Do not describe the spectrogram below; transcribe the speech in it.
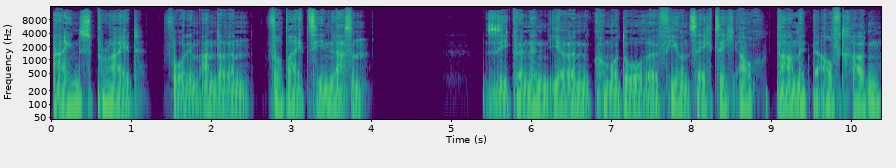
ein Sprite vor dem anderen vorbeiziehen lassen. Sie können Ihren Commodore 64 auch damit beauftragen,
